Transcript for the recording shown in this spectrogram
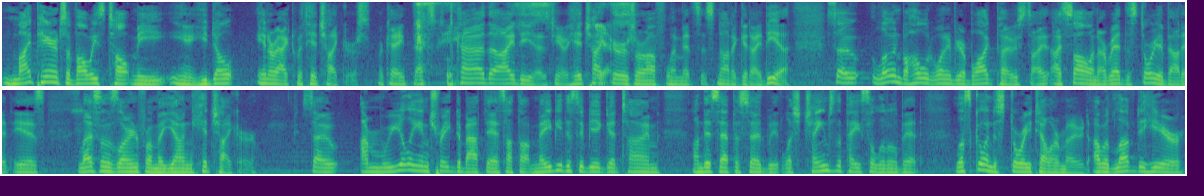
My parents have always taught me, you know, you don't interact with hitchhikers. Okay, that's kind of the idea. Is, you know, hitchhikers yes. are off limits. It's not a good idea. So, lo and behold, one of your blog posts I, I saw and I read the story about it is lessons learned from a young hitchhiker. So I'm really intrigued about this. I thought maybe this would be a good time on this episode. We, let's change the pace a little bit. Let's go into storyteller mode. I would love to hear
